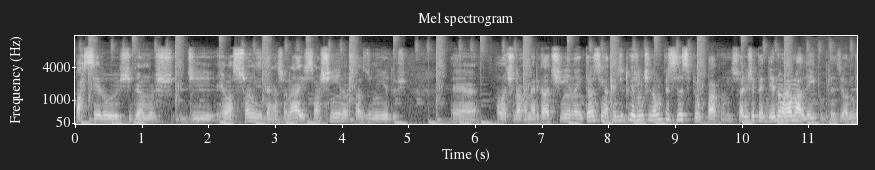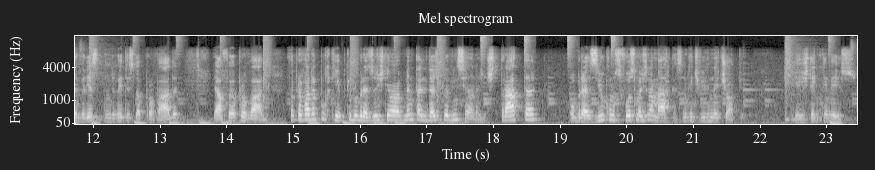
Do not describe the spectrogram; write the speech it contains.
parceiros, digamos, de relações internacionais são a China, os Estados Unidos, é, a América Latina. Então, assim, acredito que a gente não precisa se preocupar com isso. A LGPD não é uma lei para o Brasil, ela não deveria, não deveria ter sido aprovada, ela foi aprovada. Foi aprovada por quê? Porque no Brasil a gente tem uma mentalidade provinciana. A gente trata o Brasil como se fosse uma Dinamarca, sendo que a gente vive na Etiópia. E a gente tem que entender isso.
